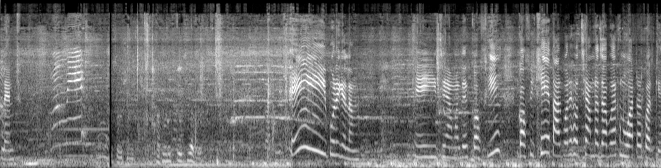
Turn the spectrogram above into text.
প্ল্যান্ট এই পড়ে গেলাম। এই যে আমাদের কফি। কফি খেয়ে তারপরে হচ্ছে আমরা যাব এখন ওয়াটার পার্কে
